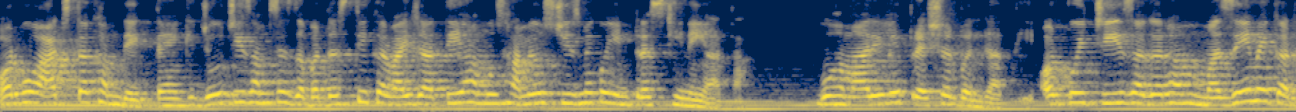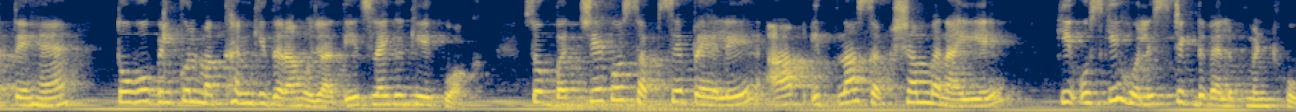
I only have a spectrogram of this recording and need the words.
और वो आज तक हम देखते हैं कि जो चीज़ हमसे ज़बरदस्ती करवाई जाती है, हम उस, हमें उस चीज़ में कोई इंटरेस्ट ही नहीं आता। वो हमारे लिए प्रेशर बन जाती है। और कोई चीज़ अगर हम मज़े में करते हैं तो वो बिल्कुल मक्खन की तरह हो जाती है। It's like a cakewalk so बच्चे को सबसे पहले आप इतना सक्षम बनाइए कि उसकी होलिस्टिक डेवलपमेंट हो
